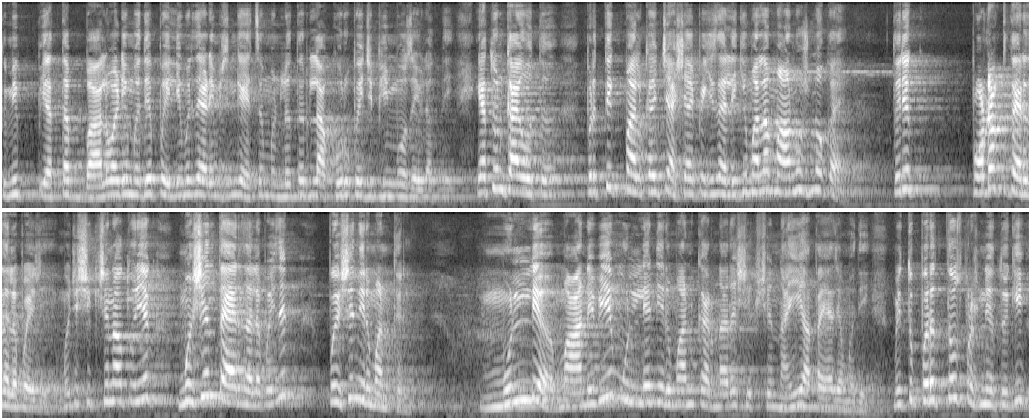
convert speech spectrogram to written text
तुम्ही आता बालवाडीमध्ये पहिलीमध्ये ॲडमिशन घ्यायचं म्हटलं तर लाखो रुपयाची फी मोजावी लागते. यातून काय होतं? प्रत्येक पालकांची अशा अपेक्षा झाली की मला माणूस नको आहे. तर एक प्रॉडक्ट तयार झालं पाहिजे. म्हणजे शिक्षणातून एक मशीन तयार झालं पाहिजे. पैसे निर्माण करेल. मूल्य मानवी मूल्य निर्माण करणारं शिक्षण नाही आता याच्यामध्ये. म्हणजे तो परत तोच प्रश्न येतो की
